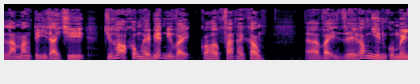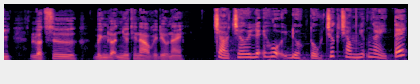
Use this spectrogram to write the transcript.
là mang tính giải trí, chứ họ không hề biết như vậy có hợp pháp hay không. À, vậy dưới góc nhìn của mình, luật sư bình luận như thế nào về điều này? Trò chơi lễ hội được tổ chức trong những ngày Tết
